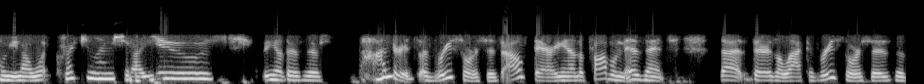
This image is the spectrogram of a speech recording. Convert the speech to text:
you know, what curriculum should I use? You know, there's there's hundreds of resources out there. You know, the problem isn't that there's a lack of resources. The,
